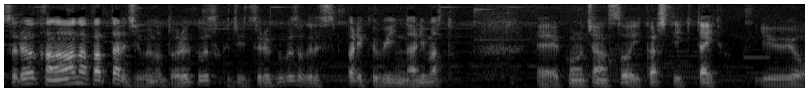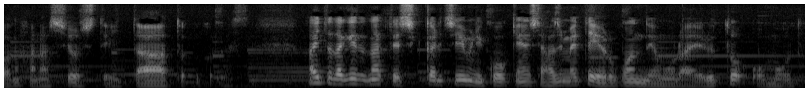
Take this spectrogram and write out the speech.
それが叶わなかったら自分の努力不足実力不足ですっぱりクビになりますと、えー、このチャンスを生かしていきたいというような話をしていたということです。入っただけでなくてしっかりチームに貢献して初めて喜んでもらえると思うと。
